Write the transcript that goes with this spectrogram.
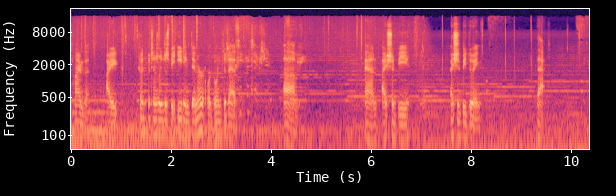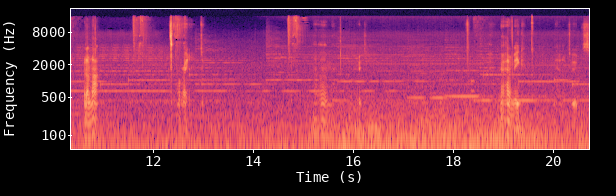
time that I could potentially just be eating dinner or going to bed. Um, and I should be I should be doing that. But I'm not. Alright. Um. Forgot how to make nanotubes.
